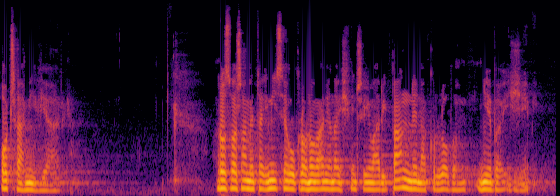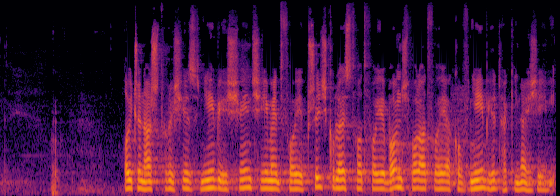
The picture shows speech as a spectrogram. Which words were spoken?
oczami wiary. Rozważamy tajemnicę ukronowania Najświętszej Marii Panny na Królową Nieba i Ziemi. Ojcze nasz, któryś jest w niebie, święci imię Twoje, przyjdź królestwo Twoje, bądź wola Twoja jako w niebie, tak i na ziemi.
